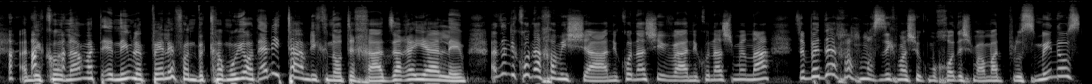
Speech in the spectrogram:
אני קונה מטענים לפלאפון בכמויות, אין לי טעם לקנות אחד, זה הרי ייעלם. אז אני קונה חמישה, אני קונה שבעה, אני קונה שמונה, זה בדרך כלל מחזיק משהו כמו חודש מעמד פלוס מינוס,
